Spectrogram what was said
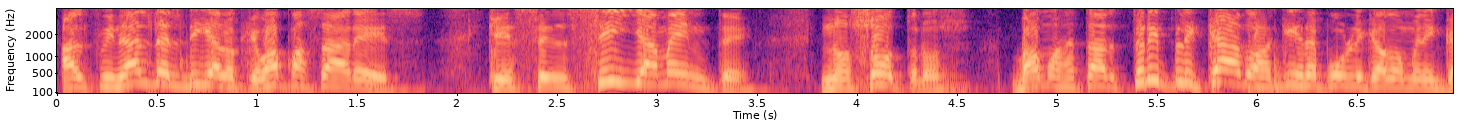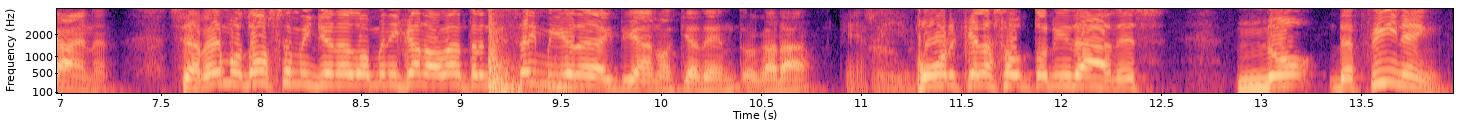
Al final del día lo que va a pasar es que sencillamente nosotros vamos a estar triplicados aquí en República Dominicana. Si habemos 12 millones de dominicanos, habrá 36 millones de haitianos aquí adentro, carajo. Porque las autoridades no definen.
